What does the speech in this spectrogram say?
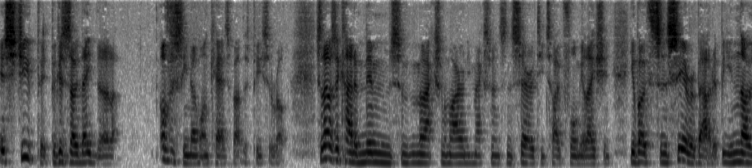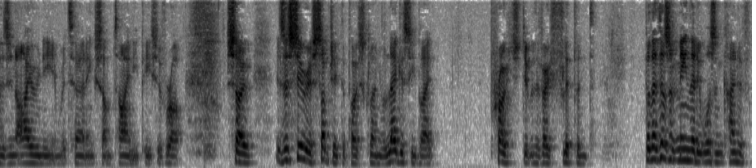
it's stupid because so they. Like, obviously no one cares about this piece of rock. So that was a kind of Mims maximum irony, maximum sincerity type formulation. You're both sincere about it, but you know there's an irony in returning some tiny piece of rock. So it's a serious subject, the post-colonial legacy, but I approached it with a very flippant. But that doesn't mean that it wasn't kind of.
